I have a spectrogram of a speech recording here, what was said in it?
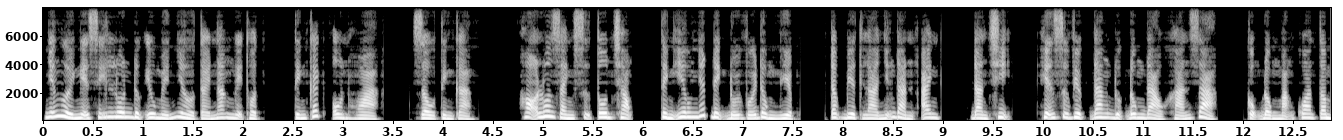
Những người nghệ sĩ luôn được yêu mến nhờ tài năng nghệ thuật, tính cách ôn hòa, giàu tình cảm. Họ luôn dành sự tôn trọng, tình yêu nhất định đối với đồng nghiệp, đặc biệt là những đàn anh, đàn chị. Hiện sự việc đang được đông đảo khán giả, cộng đồng mạng quan tâm.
